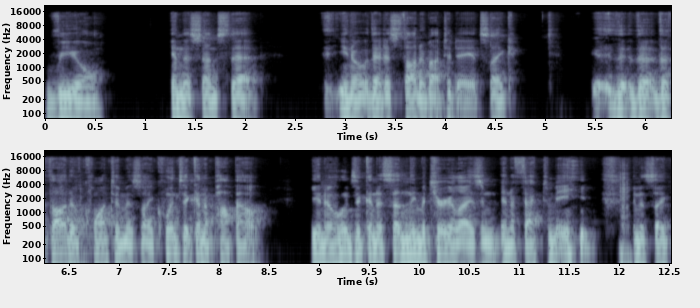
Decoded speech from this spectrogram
real in the sense that, you know, that is thought about today. It's like the, the, the thought of quantum is like, when's it going to pop out? You know when's it going to suddenly materialize and, and affect me? And it's like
